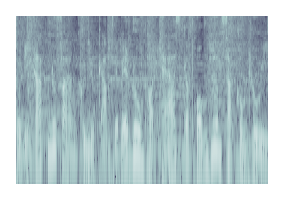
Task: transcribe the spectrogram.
สวัสดีครับคุณผู้ฟังคุณอยู่กับ The Bedroom Podcast กับผมเพิ่มศักดิ์คงทวี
